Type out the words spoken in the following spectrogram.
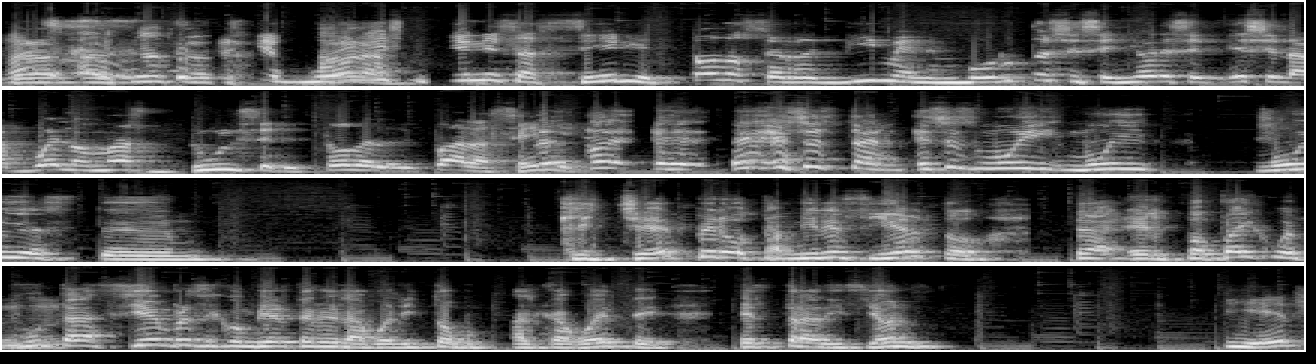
pero al es que ahora, tiene esa serie, todos se redimen. En Boruto ese señor es el, es el abuelo más dulce de toda, de toda la serie. Eh, eh, eso es tan, eso es muy, muy, muy este cliché, pero también es cierto. O sea, el papá hijo de puta siempre se convierte en el abuelito alcahuete. Es tradición. Y es.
